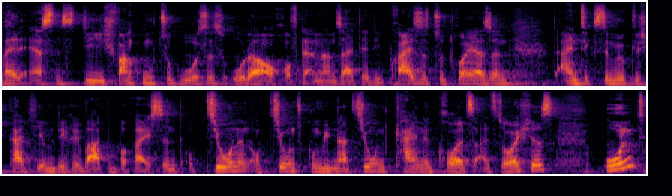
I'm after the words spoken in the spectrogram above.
weil erstens die Schwankung zu groß ist oder auch auf der anderen Seite die Preise zu teuer sind. Die einzigste Möglichkeit hier im Derivatebereich sind Optionen, Optionskombinationen, keine Calls als solches. Und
